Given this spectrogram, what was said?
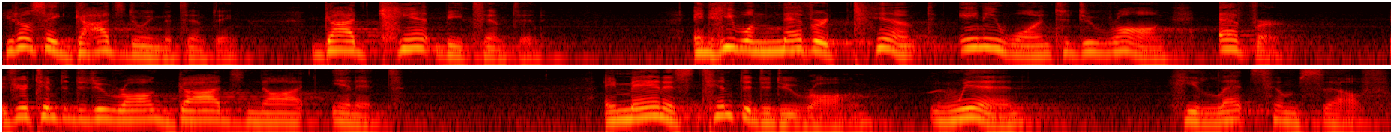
You don't say God's doing the tempting. God can't be tempted. And He will never tempt anyone to do wrong, ever. If you're tempted to do wrong, God's not in it. A man is tempted to do wrong when he lets himself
